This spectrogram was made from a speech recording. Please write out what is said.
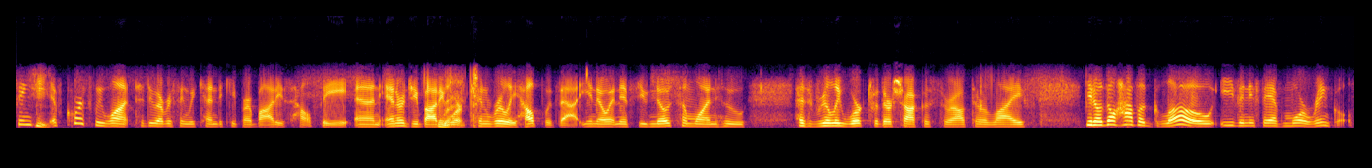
think Hmm. of course we want to do everything we can to keep our bodies healthy and energy body work can really help with that. You know, and if you know someone who has really worked with their chakras throughout their life, you know, they'll have a glow even if they have more wrinkles,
